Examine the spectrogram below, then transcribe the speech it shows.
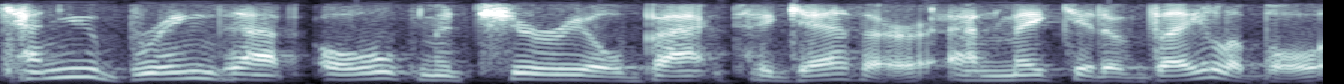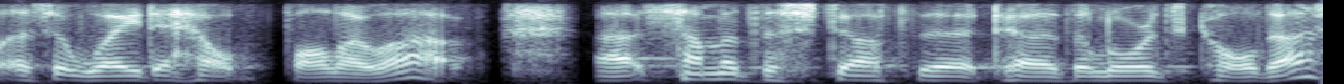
Can you bring that old material back together and make it available as a way to help follow up uh, some of the stuff that uh, the Lord's called us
